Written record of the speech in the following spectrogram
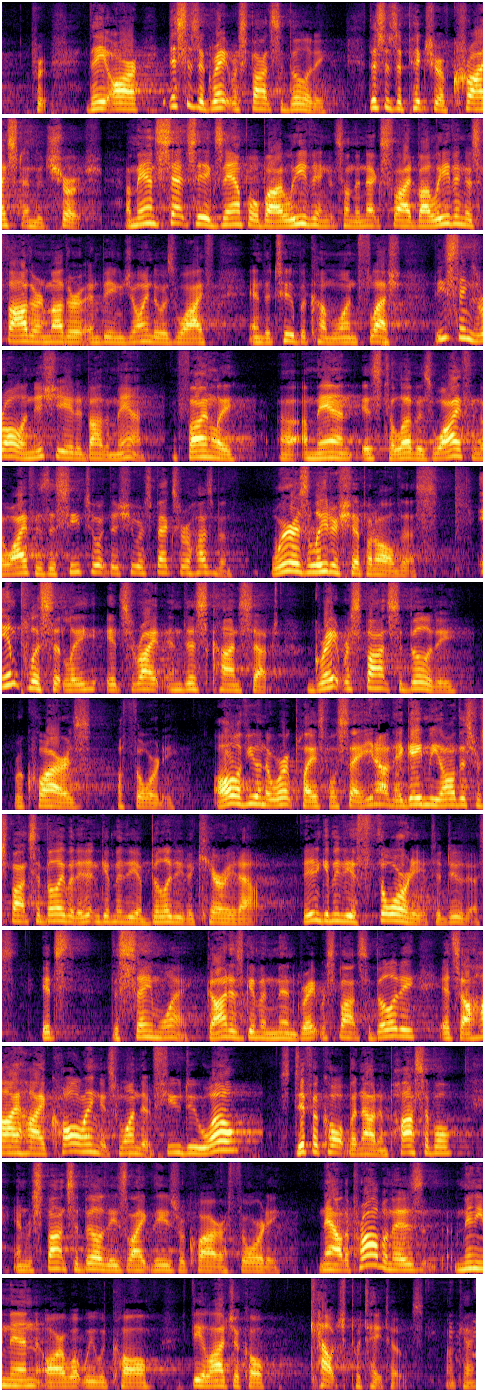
They are, this is a great responsibility. This is a picture of Christ and the church. A man sets the example by leaving, it's on the next slide, by leaving his father and mother and being joined to his wife, and the two become one flesh. These things are all initiated by the man. And finally, uh, a man is to love his wife, and the wife is to see to it that she respects her husband. Where is leadership in all this? Implicitly, it's right in this concept. Great responsibility requires authority. All of you in the workplace will say, you know, they gave me all this responsibility, but they didn't give me the ability to carry it out. They didn't give me the authority to do this. It's the same way. God has given men great responsibility. It's a high, high calling. It's one that few do well. It's difficult, but not impossible. And responsibilities like these require authority. Now, the problem is many men are what we would call theological couch potatoes, okay?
